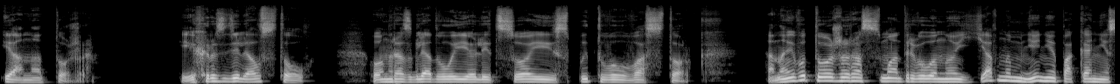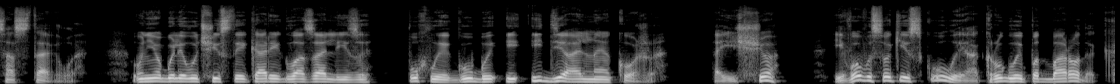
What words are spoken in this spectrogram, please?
и она тоже. Их разделял стол. Он разглядывал ее лицо и испытывал восторг. Она его тоже рассматривала, но явно мнение пока не составила. У нее были лучистые карие глаза Лизы, пухлые губы и идеальная кожа. А еще его высокие скулы и округлый подбородок.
